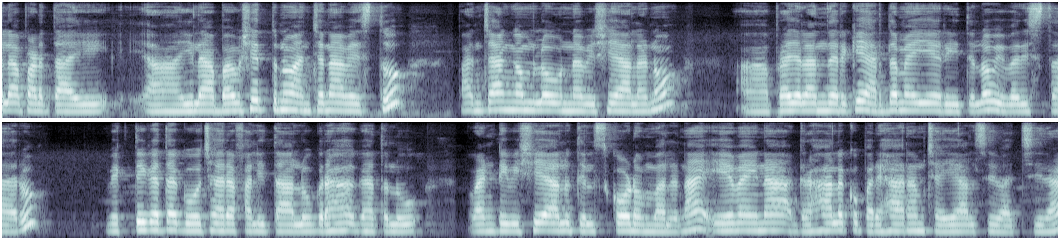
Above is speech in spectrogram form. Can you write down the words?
ఎలా పడతాయి? ఇలా భవిష్యత్తును అంచనా వేస్తూ పంచాంగంలో ఉన్న విషయాలను ప్రజలందరికీ అర్థమయ్యే రీతిలో వివరిస్తారు. వ్యక్తిగత గోచార ఫలితాలు గ్రహగతులు వంటి విషయాలు తెలుసుకోవడం వలన ఏవైనా గ్రహాలకు పరిహారం చేయాల్సి వచ్చినా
